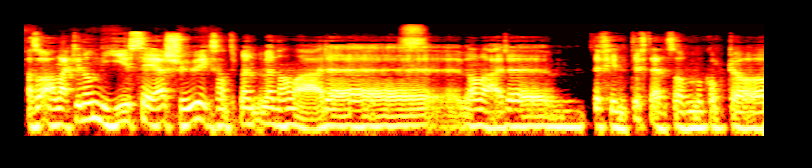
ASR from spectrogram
altså Han er ikke noen ny CR7, men, men, han er, øh, han er øh, definitivt en som kommer til å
